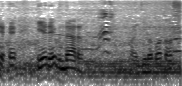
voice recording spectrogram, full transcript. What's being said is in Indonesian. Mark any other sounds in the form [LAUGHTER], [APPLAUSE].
[LAUGHS] iya deh bentar. Maju lo potos.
